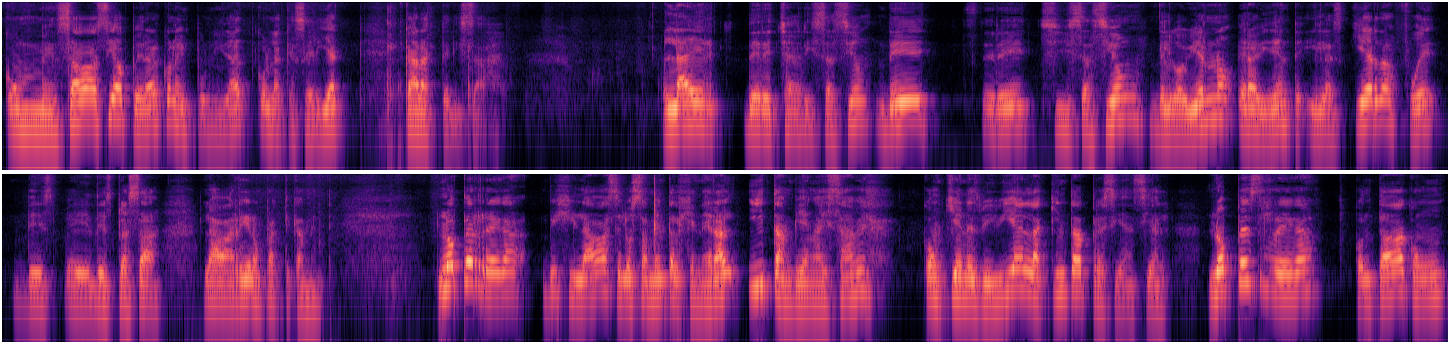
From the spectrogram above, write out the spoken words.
comenzaba así a operar con la impunidad con la que sería caracterizada. La derecharización, derechización del gobierno era evidente y la izquierda fue eh, desplazada. La barrieron prácticamente. López Rega vigilaba celosamente al general y también a Isabel, con quienes vivía en la quinta presidencial. López Rega contaba con,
